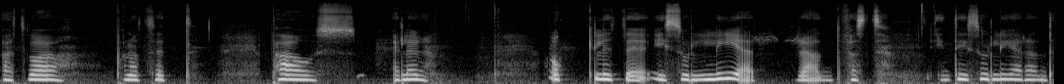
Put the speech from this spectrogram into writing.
Att vara på något sätt paus eller och lite isolerad. Fast inte isolerad.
